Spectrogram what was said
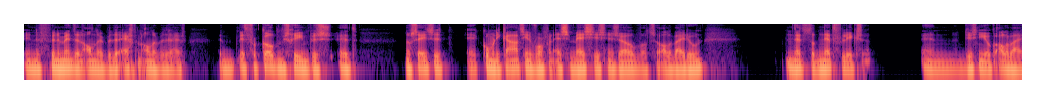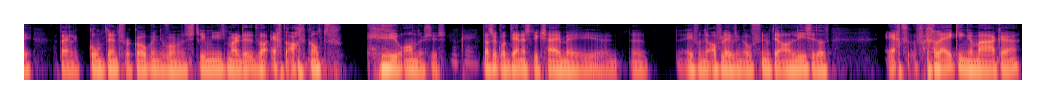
in de fundamenten een ander bedrijf, echt een ander bedrijf. Het, het verkoopt misschien dus het, nog steeds het, eh, communicatie in de vorm van sms'jes en zo, wat ze allebei doen. Net als dat Netflix en Disney ook allebei uiteindelijk content verkopen in de vorm van streaming. Maar dat het wel echt de achterkant heel anders is. Dat is ook wat Dennis natuurlijk zei bij uh, de, een van de afleveringen over fundamentele analyse. Dat echt vergelijkingen maken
